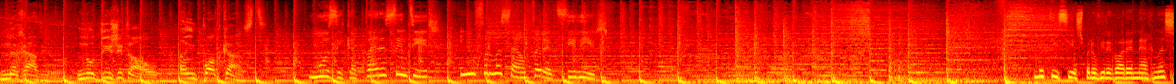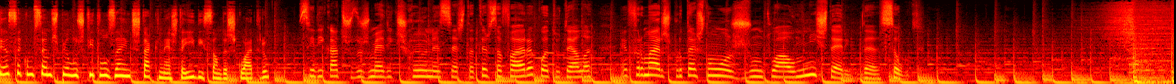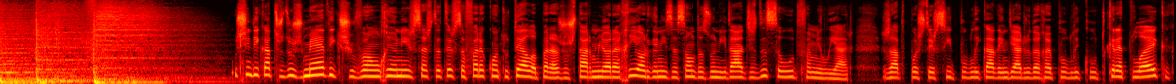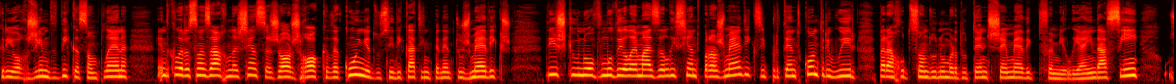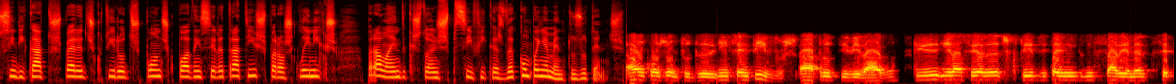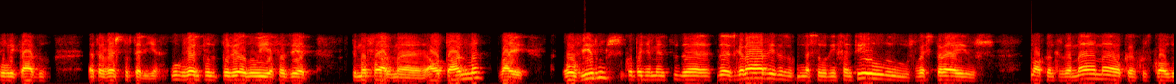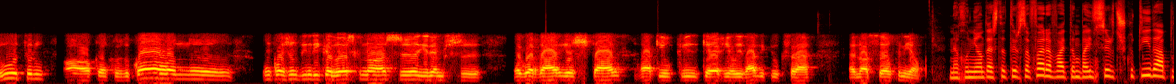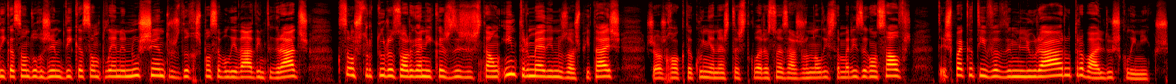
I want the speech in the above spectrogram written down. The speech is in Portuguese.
Na rádio, no digital, em podcast. Música para sentir, informação para decidir. Notícias para ouvir agora na Renascença. Começamos pelos títulos em destaque nesta edição das quatro. Sindicatos dos médicos reúnem-se esta terça-feira com a tutela. Enfermeiros protestam hoje junto ao Ministério da Saúde. Os sindicatos dos médicos vão reunir-se esta terça-feira com a tutela para ajustar melhor a reorganização das unidades de saúde familiar. Já depois de ter sido publicado em Diário da República o decreto-lei que cria o regime de dedicação plena, em declarações à Renascença, Jorge Roque da Cunha, do Sindicato Independente dos Médicos, diz que o novo modelo é mais aliciante para os médicos e pretende contribuir para a redução do número de utentes sem médico de família. Ainda assim, o sindicato espera discutir outros pontos que podem ser atrativos para os clínicos, para além de questões específicas de acompanhamento dos utentes. Há um conjunto de incentivos à produtividade que irão ser discutidos e têm necessariamente de ser publicados através de portaria. O Governo poderia ia fazer de uma forma autónoma, vai ouvir-nos, acompanhamento da, das grávidas, na saúde infantil, os rastreios ao cancro da mama, ao cancro de colo do útero, ao cancro do cólon, um conjunto de indicadores que nós eh, iremos eh, aguardar e ajustar àquilo que, que é a realidade e aquilo que será a nossa opinião. Na reunião desta terça-feira vai também ser discutida a aplicação do regime de dedicação plena nos centros de responsabilidade integrados, que são estruturas orgânicas de gestão intermédia nos hospitais. Jorge Roque da Cunha, nestas declarações à jornalista Marisa Gonçalves, tem expectativa de melhorar o trabalho dos clínicos.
